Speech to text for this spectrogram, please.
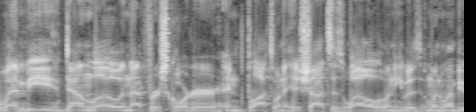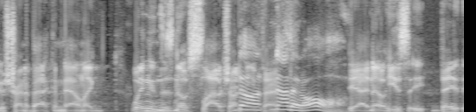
Wemby down low in that first quarter and blocked one of his shots as well when he was when Wemby was trying to back him down. Like Wiggins is no slouch on No, defense. not at all. Yeah, no, he's they.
